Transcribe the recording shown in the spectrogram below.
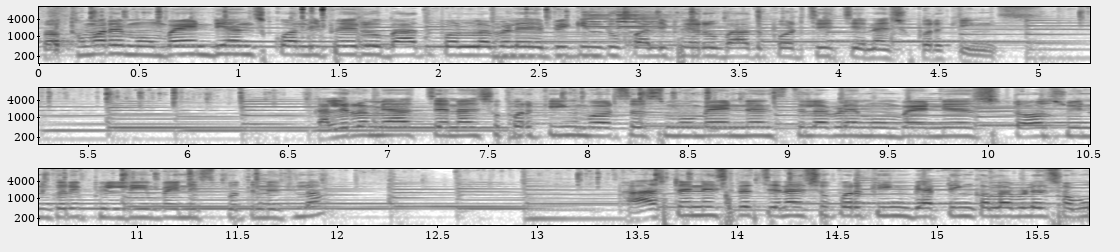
ପ୍ରଥମରେ ମୁମ୍ବାଇ ଇଣ୍ଡିଆନ୍ସ କ୍ୱାଲିଫାଏରୁ ବାଦ ପଡ଼ିଲା ବେଳେ ଏବେ କିନ୍ତୁ କ୍ୱାଲିଫାଏରୁ ବାଦ ପଡ଼ିଛି ଚେନ୍ନାଇ ସୁପର କିଙ୍ଗସ୍ କାଲିର match Chennai super king versus Mumbai Indians ଥିଲାବେଳେ ମୁମ୍ବାଇ ଇଣ୍ଡିଆନ୍ସ ଟସ୍ ୱିନ୍ କରି ଫିଲ୍ଡିଂ ପାଇଁ ନିଷ୍ପତ୍ତି ନେଇଥିଲା ଫାର୍ଷ୍ଟ ଇନିଂସରେ ଚେନ୍ନାଇ ସୁପର କିଙ୍ଗ ବ୍ୟାଟିଂ କଲାବେଳେ ସବୁ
